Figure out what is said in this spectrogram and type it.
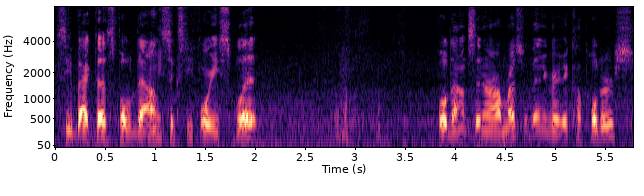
Seat back does fold down, 60-40 split. Pull down center armrest with integrated cup holders.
